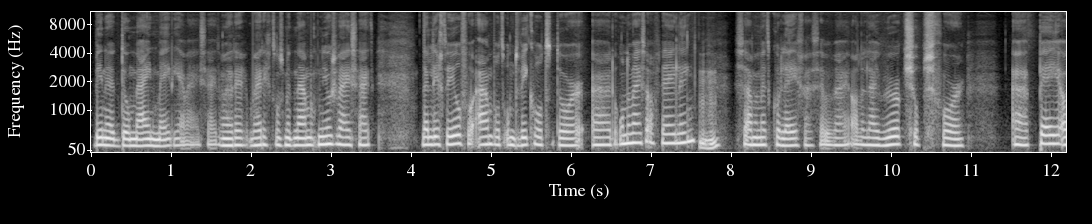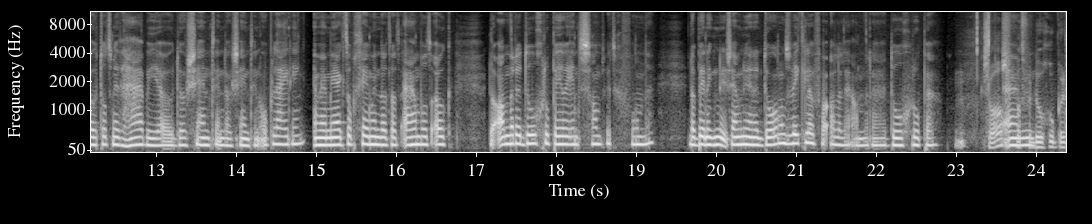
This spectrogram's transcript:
binnen het domein mediawijsheid. Wij, wij richten ons met name op nieuwswijsheid. Daar ligt heel veel aanbod ontwikkeld door uh, de onderwijsafdeling. Mm -hmm. Samen met collega's hebben wij allerlei workshops voor uh, PO tot met HBO, docenten en docenten in opleiding. En wij merkten op een gegeven moment dat dat aanbod ook door andere doelgroepen heel interessant werd gevonden. Dat ben ik nu, zijn we nu aan het doorontwikkelen voor allerlei andere doelgroepen. Zoals? Um, Wat voor doelgroepen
